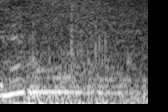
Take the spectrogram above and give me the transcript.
Mm-hmm.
